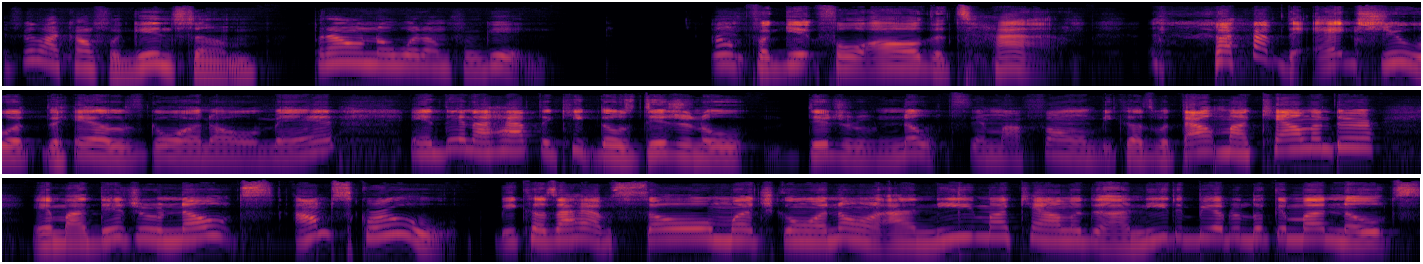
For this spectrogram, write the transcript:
I feel like I'm forgetting something, but I don't know what I'm forgetting. I'm forgetful all the time. I have to ask you what the hell is going on, man. And then I have to keep those digital digital notes in my phone because without my calendar and my digital notes, I'm screwed because I have so much going on. I need my calendar. I need to be able to look at my notes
